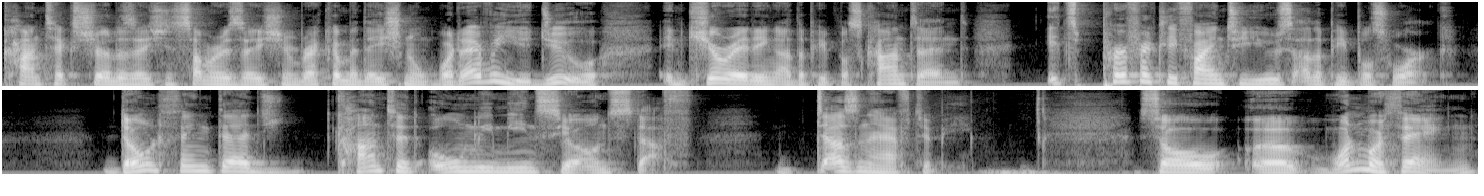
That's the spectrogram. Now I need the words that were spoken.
contextualization, summarization, recommendation, or whatever you do in curating other people's content, it's perfectly fine to use other people's work. Don't think that content only means your own stuff. Doesn't have to be. So, uh, one more thing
